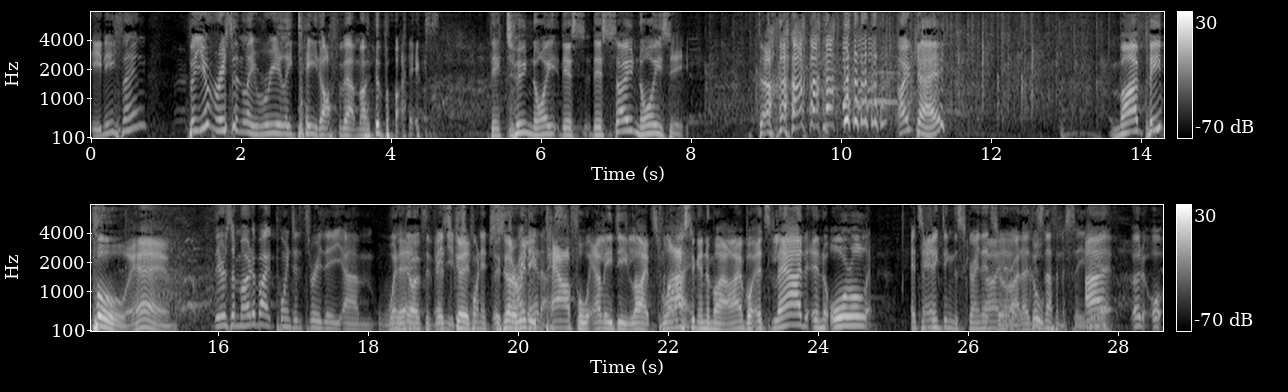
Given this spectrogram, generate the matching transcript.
anything, but you've recently really teed off about motorbikes. They're too noisy. They're, they're so noisy. Okay. My people, yeah. There's a motorbike pointed through the um, window Yeah, of the venue. It's good. Just pointed it's got a straight really at us. powerful LED light blasting right. into my eyeball. It's loud and oral. It's and- affecting the screen. That's Oh, all yeah, right. Uh, cool. There's nothing to see there. Uh, but all-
